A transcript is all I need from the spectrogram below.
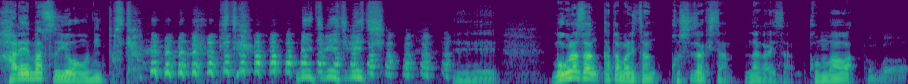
晴れますようにと。リーチリーチリーチ。えー、もぐらさん、かたまりさん、越崎さん、永井さん、こんばんは。こんばんは。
